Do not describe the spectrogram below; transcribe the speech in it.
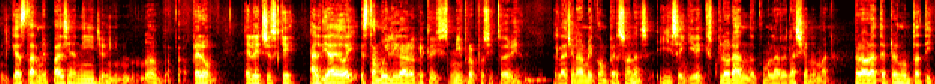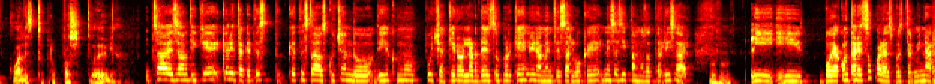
y gastarme para ese anillo y no, pero el hecho es que al día de hoy está muy ligado a lo que tú dices, mi propósito de vida, relacionarme con personas y seguir explorando como la relación humana. Pero ahora te pregunto a ti, ¿cuál es tu propósito de vida? Sabes, Santi, que, que ahorita que te, que te estaba escuchando, dije como, pucha, quiero hablar de esto porque genuinamente es algo que necesitamos aterrizar. Y, y, voy a contar eso para después terminar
